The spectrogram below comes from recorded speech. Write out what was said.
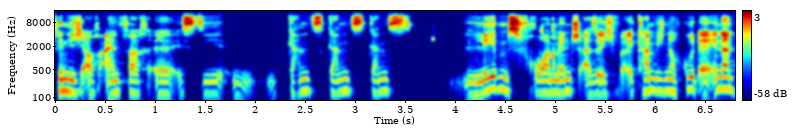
finde ich auch einfach, äh, ist sie ein ganz, ganz, ganz lebensfroher Mensch. Also ich, ich, kann mich noch gut erinnern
